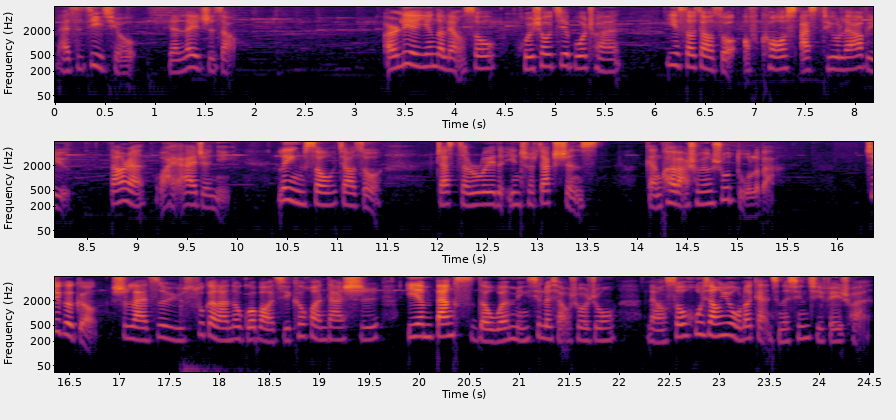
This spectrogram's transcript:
来自地球，人类制造。而猎鹰的两艘。回收接驳船，一艘叫做 Of course I still love you，当然我还爱着你。另一艘叫做 Just read introductions，赶快把说明书读了吧。这个梗是来自于苏格兰的国宝级科幻大师 Ian Banks 的文明系列小说中，两艘互相拥有了感情的星际飞船。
